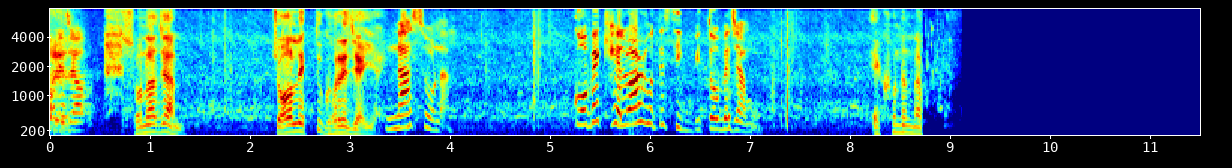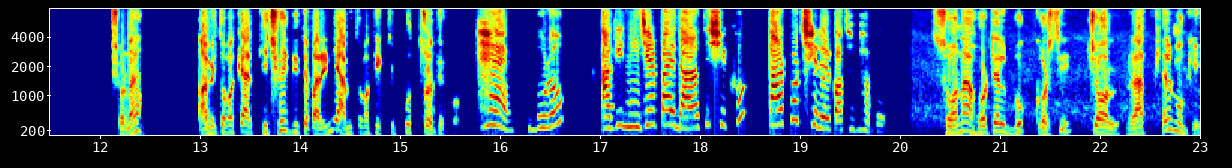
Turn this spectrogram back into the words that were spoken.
পরে যাও। সোনা যান চল একটু ঘরে যাই আয়। না সোনা। কবে খেলোয়াড় হতে শিখবি তবে যামু এখন না সোনা আমি তোমাকে আর কিছুই দিতে পারিনি আমি তোমাকে একটি পুত্র দেব। হ্যাঁ বুড়ো আগে নিজের পায়ে দাঁড়াতে শেখো তারপর ছেলের কথা ভাবো। সোনা হোটেল বুক করছি চল রাত খেলমুখী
